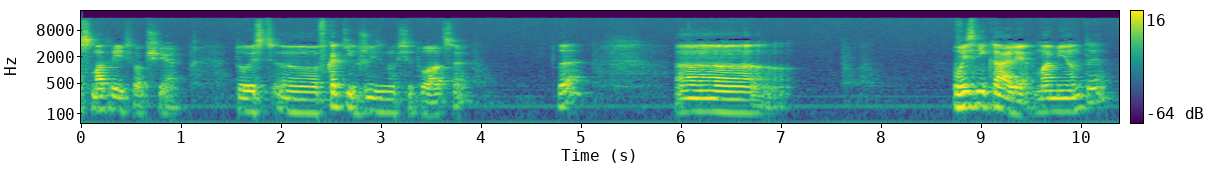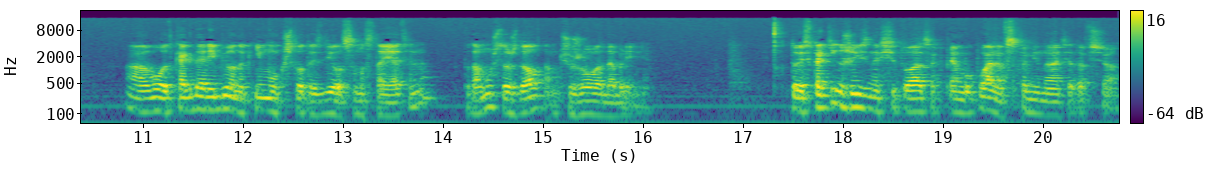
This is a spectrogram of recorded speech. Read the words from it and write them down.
смотреть вообще, то есть в каких жизненных ситуациях, да, возникали моменты, вот, когда ребенок не мог что-то сделать самостоятельно, потому что ждал там чужого одобрения. То есть в каких жизненных ситуациях прям буквально вспоминать это все.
